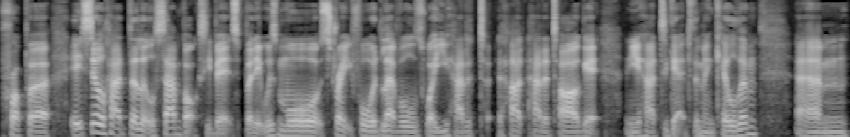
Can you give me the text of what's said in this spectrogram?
proper. It still had the little sandboxy bits, but it was more straightforward levels where you had a t- had, had a target and you had to get to them and kill them. Um,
